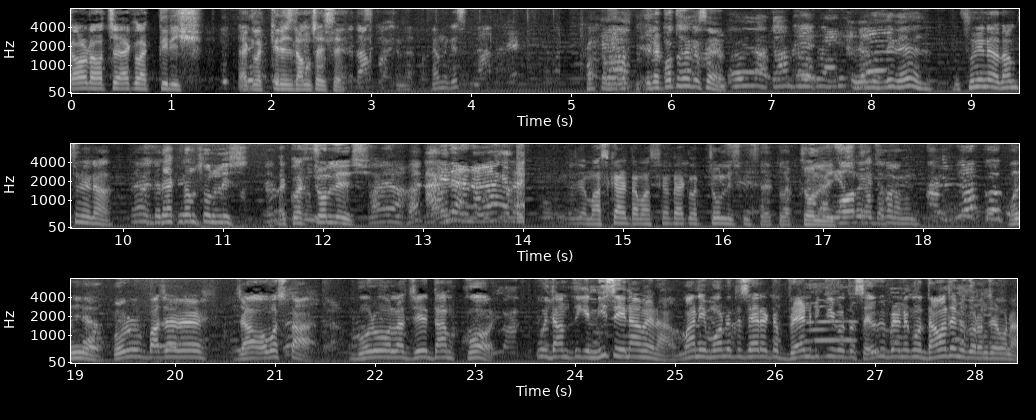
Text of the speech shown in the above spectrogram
কালোটা হচ্ছে এক লাখ তিরিশ। এক লাখ তিরিশ দাম চাইছে। এটা কত চাইতেছে? শুনি না দাম শুনি না। একদম চল্লিশ। এক লাখ চল্লিশ। মাঝখানটা মাঝখানটা এক লাখ চল্লিশ পিস এক লাখ চল্লিশ। গরুর বাজারে যা অবস্থা বড়ওয়ালা যে দাম কয় ওই দাম থেকে নিচেই নামে না। মানে মনে হচ্ছে এর একটা ব্র্যান্ড বিক্রি করতেছে ওই ব্র্যান্ডে কোনো দামাদামি করেন যাব না।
